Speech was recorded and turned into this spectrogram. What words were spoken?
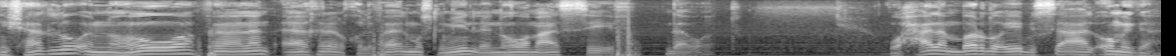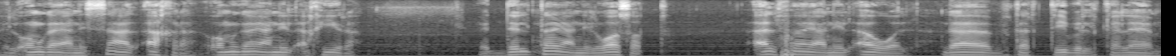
يشهد له ان هو فعلا آخر الخلفاء المسلمين لأن هو معاه السيف دوت. وحالا برضو إيه بالساعة الأوميجا الأوميجا يعني الساعة الأخرة أوميجا يعني الأخيرة. الدلتا يعني الوسط ألفا يعني الأول. ده بترتيب الكلام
